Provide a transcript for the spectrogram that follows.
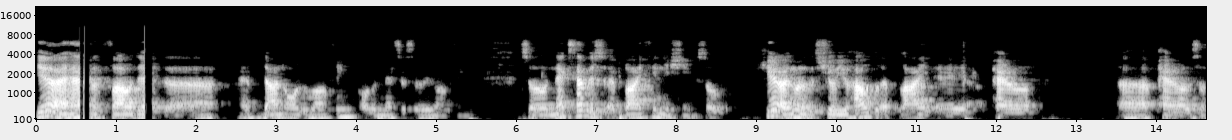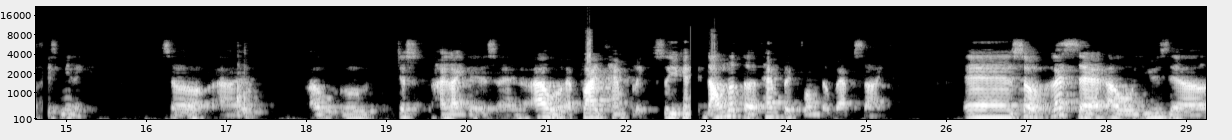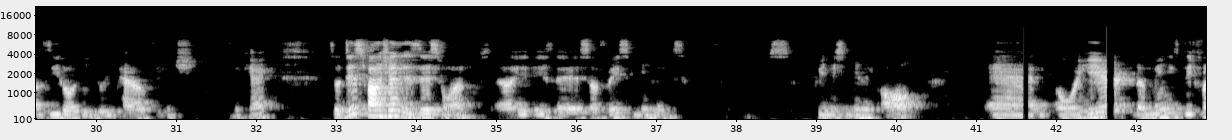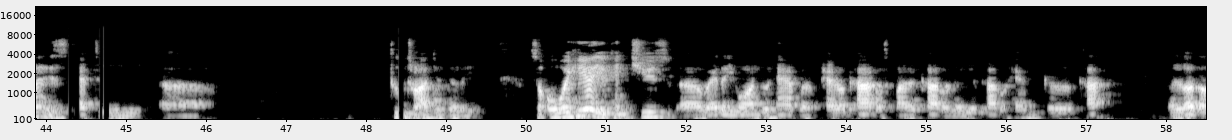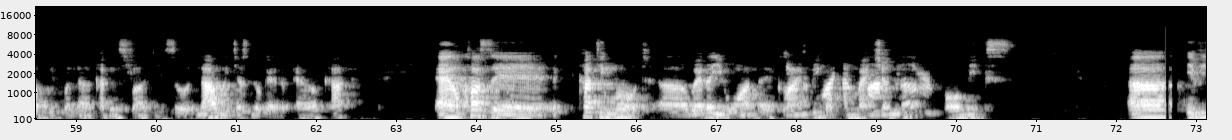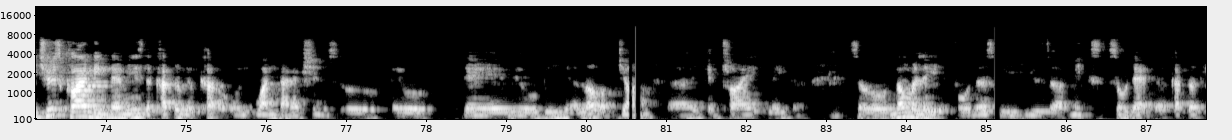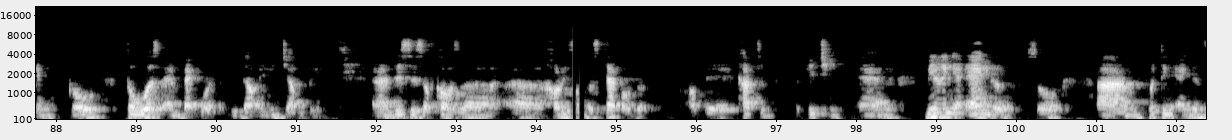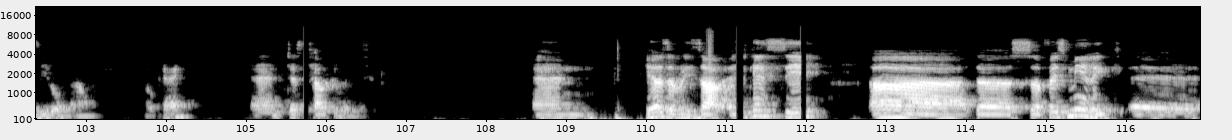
here I have a file that uh, have done all the routing, all the necessary routing. So next step is apply finishing. So here I'm going to show you how to apply a parallel uh, parallel surface milling. So I I will go just highlight this and I will apply template. So you can download the template from the website. And so let's say I will use the zero degree parallel finish. Okay. So this function is this one. Uh, it is the surface milling, finish milling all. And over here, the main difference is at the uh, tool trajectory. So over here you can choose uh, whether you want to have a parallel cut or spiral cut or layer cut or helical cut. A lot of different uh, cutting strategies. So now we just look at the parallel cut. And of course the, the cutting mode, uh, whether you want a climbing or conventional or mix. Uh, if you choose climbing, that means the cutter will cut on one direction, so they will there will be a lot of jump. Uh, you can try later. So normally for this we use a mix so that the cutter can go towards and backward without any jumping. And this is of course a, a horizontal step of the of the cutting, the pitching, and milling an angle. So I'm putting angle zero now. Okay, and just calculate and here's the result. As you can see uh, the surface milling uh,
